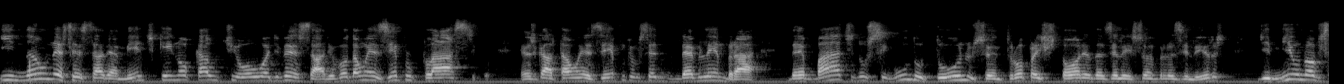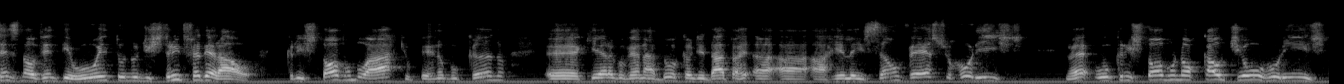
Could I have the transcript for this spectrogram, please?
e não necessariamente quem nocauteou o adversário. Eu vou dar um exemplo clássico, resgatar um exemplo que você deve lembrar. Debate do segundo turno, isso entrou para a história das eleições brasileiras, de 1998, no Distrito Federal. Cristóvão Buarque, o pernambucano, é, que era governador candidato à reeleição, versus Roriz. Né? O Cristóvão nocauteou o Roriz,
